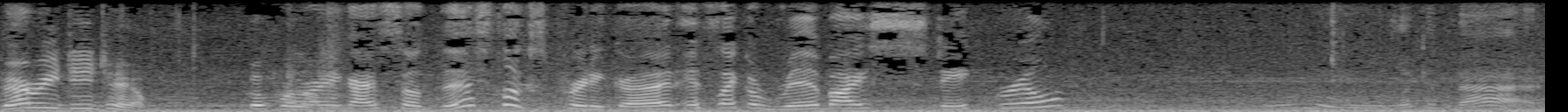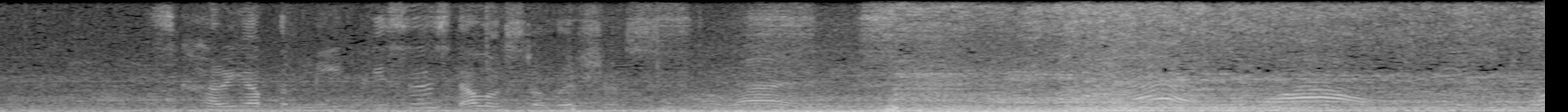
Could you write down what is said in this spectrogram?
Very detailed. Good for them. Alright guys, so this looks pretty good. It's like a ribeye steak grill. Ooh, look at that It's cutting up the meat pieces. That looks delicious. All right. Wow. Gorgeous that thing. That is so cool. Pretty awesome. The meat is on fire. It smells so good. It smells so And then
